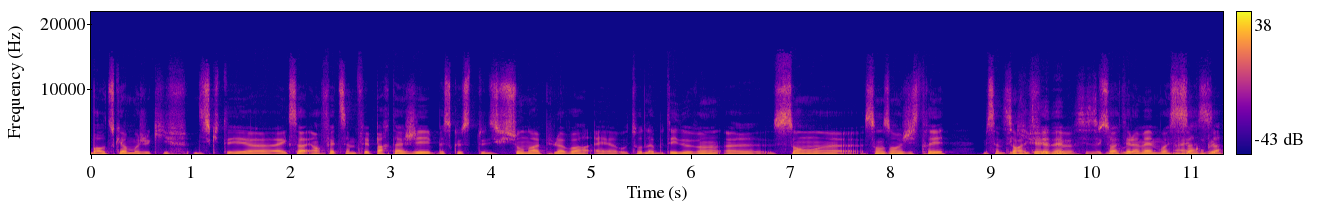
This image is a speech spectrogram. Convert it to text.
bah, en tout cas, moi, je kiffe discuter euh, avec ça. Et en fait, ça me fait partager, parce que cette discussion, on aurait pu l'avoir euh, autour de la bouteille de vin euh, sans, sans enregistrer. Mais ça me fait Ça aurait été kiffer. la de- même, c'est ça ça aurait été la même, ouais, c'est Ouais, ça, ça.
